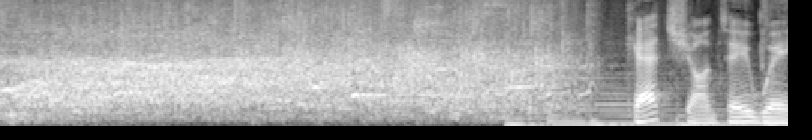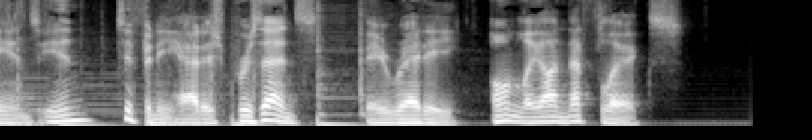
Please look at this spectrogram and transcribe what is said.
Catch Chaunté Wayans in Tiffany Haddish Presents They Ready, only on Netflix.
